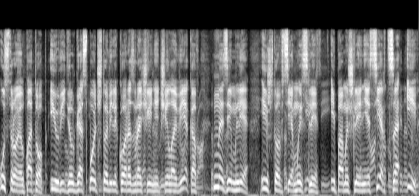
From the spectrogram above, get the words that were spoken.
устроил потоп, и увидел Господь, что велико развращение человеков на земле, и что все мысли и помышления сердца их.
